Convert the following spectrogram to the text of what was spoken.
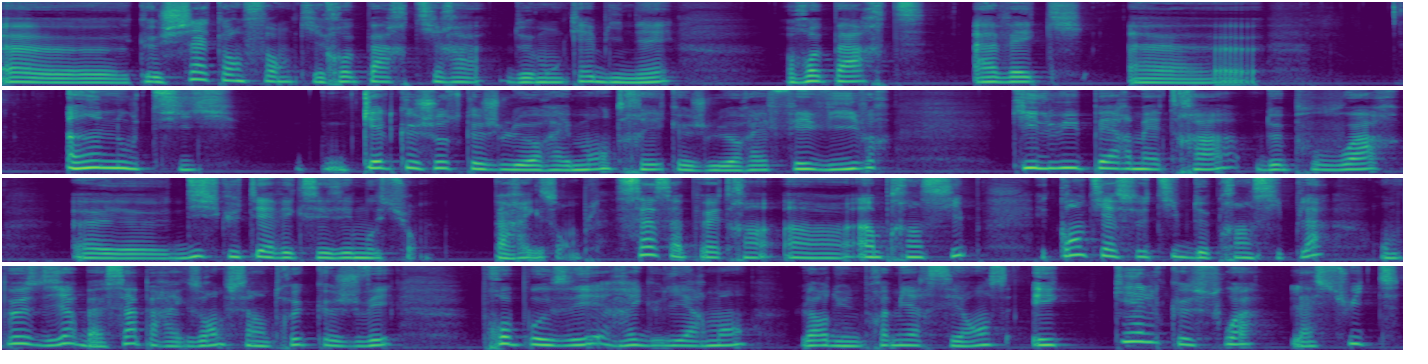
euh, que chaque enfant qui repartira de mon cabinet reparte avec un outil quelque chose que je lui aurais montré, que je lui aurais fait vivre, qui lui permettra de pouvoir euh, discuter avec ses émotions, par exemple. Ça, ça peut être un, principe. Et quand il y a ce type de principe-là, on peut se dire, bah ça, par exemple, c'est un truc que je vais proposer régulièrement lors d'une première séance. Et quelle que soit la suite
